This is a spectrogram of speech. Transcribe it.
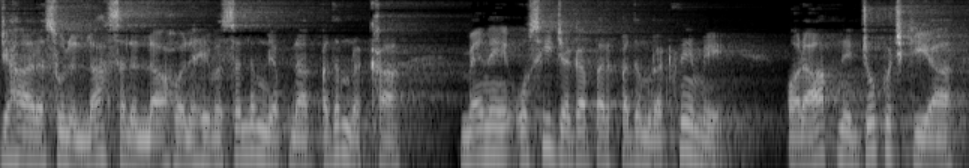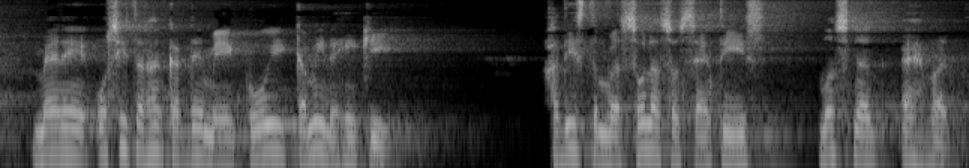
جہاں رسول اللہ صلی اللہ علیہ وسلم نے اپنا قدم رکھا میں نے اسی جگہ پر قدم رکھنے میں اور آپ نے جو کچھ کیا، میں نے اسی طرح کرنے میں کوئی کمی نہیں کی۔ حدیث نمبر سولہ سو سینتیس، مسند احمد۔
